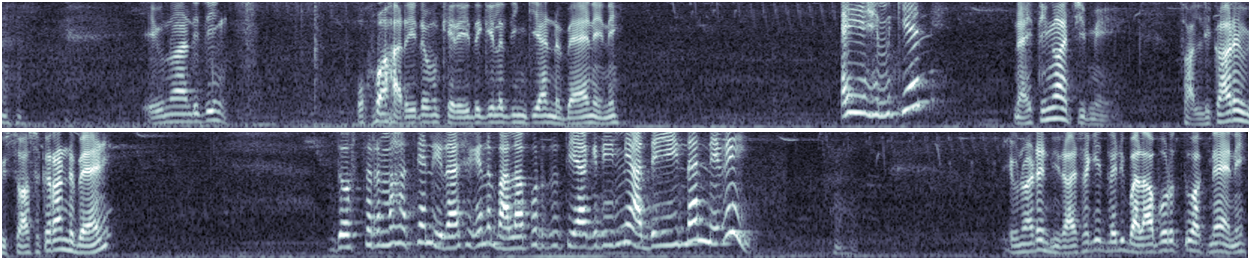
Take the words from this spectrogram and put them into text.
ඒ වුණාට ඉතින් ඔහු හරියටම කෙරෙයිද කියලා ඉතින් කියන්න බෑනේ නේ. ඇයි එහෙම කියන්නේ? නෑ ඉතින් ආච්චි මේ සල්ලිකාරයෝ විශ්වාස කරන්න බෑනේ. දොස්තර මහත්තයා නිරාශ ගැන බලාපොරොත්තු තියාගෙන ඉන්නේ අද ඉඳන් නෙවෙයි. ඒ වුණාට නිරාශකෙත් වැඩි බලාපොරොත්තුවක් නෑනේ.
